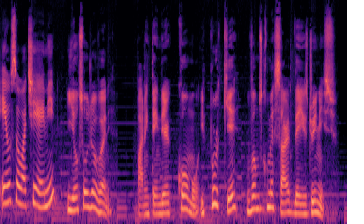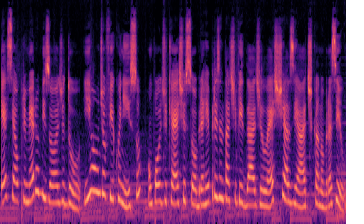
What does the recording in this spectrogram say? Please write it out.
Eu sou a Tieme. E eu sou o Giovanni. Para entender como e por que, vamos começar desde o início. Esse é o primeiro episódio do E Onde Eu Fico Nisso, um podcast sobre a representatividade leste asiática no Brasil.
